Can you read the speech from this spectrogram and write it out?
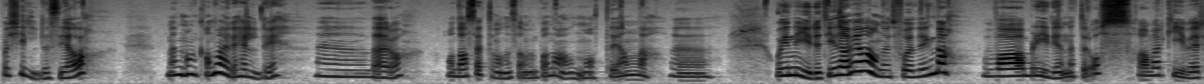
på kildesida. Men man kan være heldig eh, der òg. Og da setter man det sammen på en annen måte igjen. Da. Eh, og i nyere tid har vi en annen utfordring. da. Hva blir igjen etter oss av arkiver?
